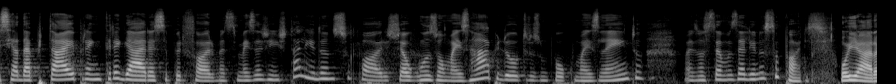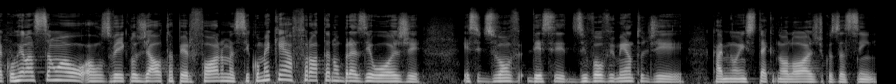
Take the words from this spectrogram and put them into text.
se adaptar e para entregar essa performance, mas a gente está ali dando suporte. Alguns vão mais rápido, outros um pouco mais lento, mas nós estamos ali no suporte. Oi, Yara, com relação ao, aos veículos de alta performance, performance, como é que é a frota no Brasil hoje? Esse desse desenvolvimento de caminhões tecnológicos assim?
